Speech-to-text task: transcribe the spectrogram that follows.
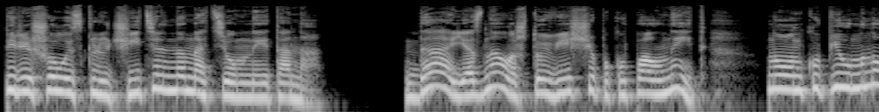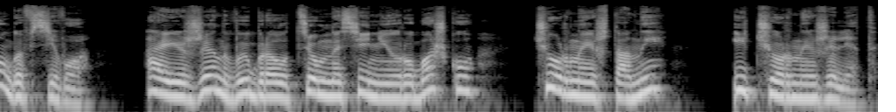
перешел исключительно на темные тона. Да, я знала, что вещи покупал Нейт, но он купил много всего, а Эжен выбрал темно-синюю рубашку, черные штаны и черный жилет.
